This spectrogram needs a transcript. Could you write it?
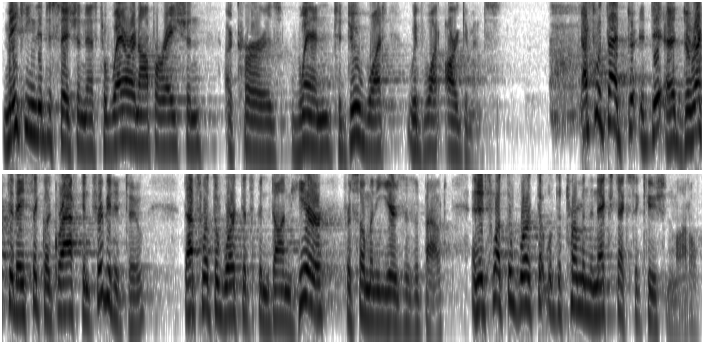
making the decision as to where an operation occurs, when, to do what, with what arguments. That's what that uh, directed acyclic graph contributed to. That's what the work that's been done here for so many years is about. And it's what the work that will determine the next execution model.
